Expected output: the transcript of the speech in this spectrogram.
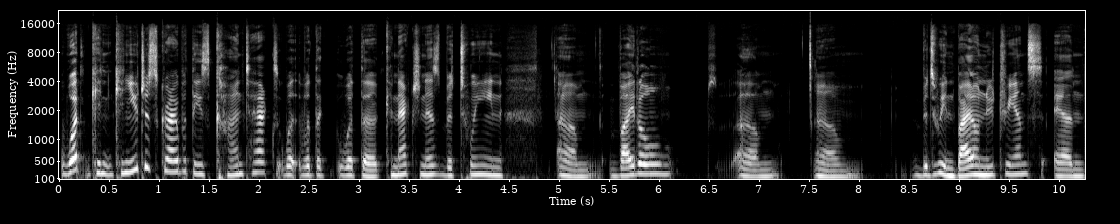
what can can you describe what these contacts what, what the what the connection is between um, vital um, um, between bionutrients and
